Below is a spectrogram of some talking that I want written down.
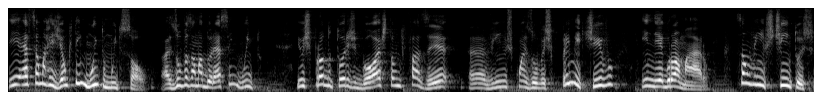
E essa é uma região que tem muito, muito sol. As uvas amadurecem muito. E os produtores gostam de fazer uh, vinhos com as uvas primitivo e negro amaro. São vinhos tintos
